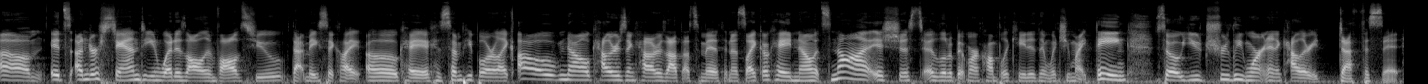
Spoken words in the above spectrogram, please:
um, it's understanding what is all involved too that makes it like, oh, okay, because some people are like, oh, no, calories in, calories out, that's a myth. And it's like, okay, no, it's not. It's just a little bit more complicated than what you might think. So you truly weren't in a calorie deficit.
